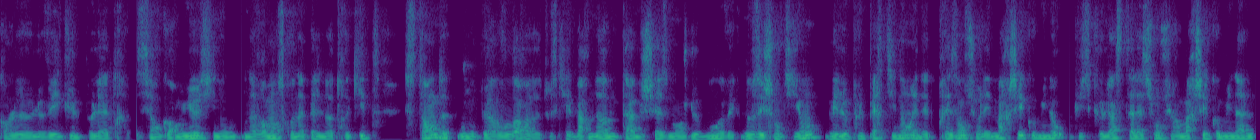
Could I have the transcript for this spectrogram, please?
quand le, le véhicule peut l'être, c'est encore mieux. Sinon, on a vraiment ce qu'on appelle notre kit stand où on peut avoir euh, tout ce qui est barnum, table, chaise, manche debout avec nos échantillons. Mais le plus pertinent est d'être présent sur les marchés communaux puisque l'installation sur un marché communal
